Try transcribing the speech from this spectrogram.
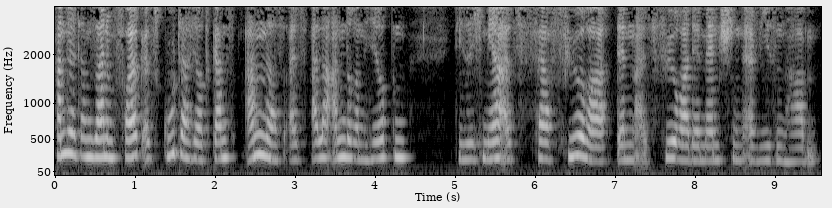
handelt an seinem Volk als guter Hirt ganz anders als alle anderen Hirten, die sich mehr als Verführer denn als Führer der Menschen erwiesen haben.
